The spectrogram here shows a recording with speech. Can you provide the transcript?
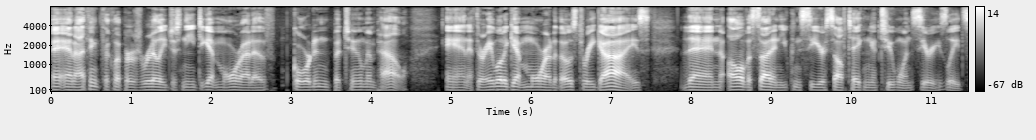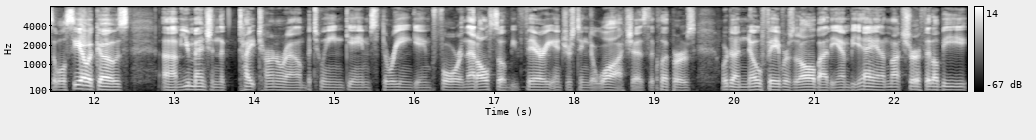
And I think the Clippers really just need to get more out of Gordon, Batum, and Powell. And if they're able to get more out of those three guys, then all of a sudden you can see yourself taking a 2 1 series lead. So we'll see how it goes. Um, you mentioned the tight turnaround between games three and game four, and that also be very interesting to watch as the Clippers were done no favors at all by the NBA. And I'm not sure if it'll be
